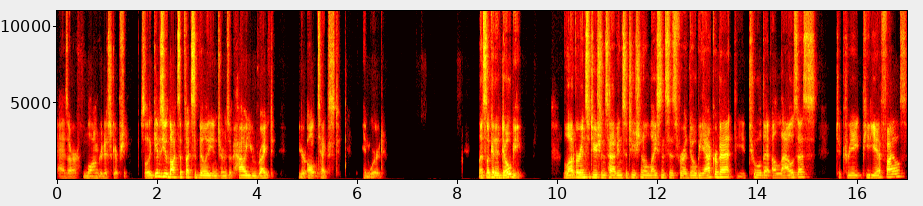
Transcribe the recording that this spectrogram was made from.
as our longer description. So it gives you lots of flexibility in terms of how you write your alt text in Word. Let's look at Adobe. A lot of our institutions have institutional licenses for Adobe Acrobat, the tool that allows us to create PDF files.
